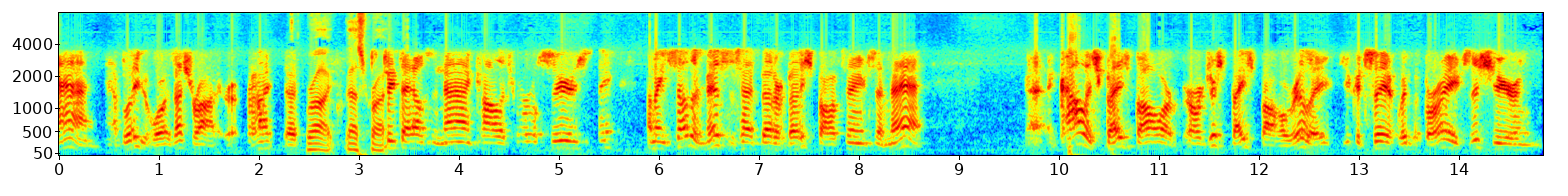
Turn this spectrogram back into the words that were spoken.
I believe it was. That's right, right? The right. That's right. 2009 College World Series. Thing. I mean, Southern Miss has had better baseball teams than that. Uh, college baseball, or, or just baseball, really. You could see it with the Braves this year in,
